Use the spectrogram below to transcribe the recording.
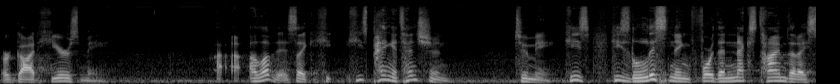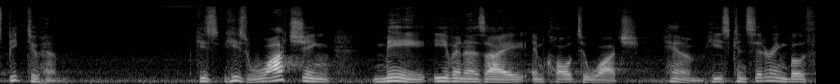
or God hears me I, I love this. It's like he, he's paying attention to me. He's, he's listening for the next time that I speak to him. He's, he's watching me even as I am called to watch him. He's considering both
